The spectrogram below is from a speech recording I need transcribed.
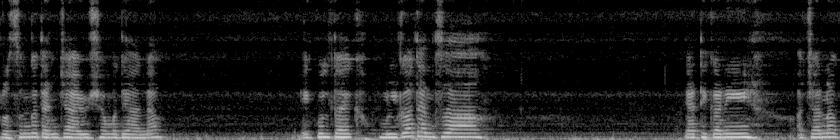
प्रसंग त्यांच्या आयुष्यामध्ये आला. एकुलता एक मुलगा त्यांचा या ठिकाणी अचानक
